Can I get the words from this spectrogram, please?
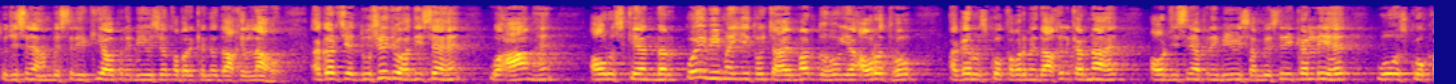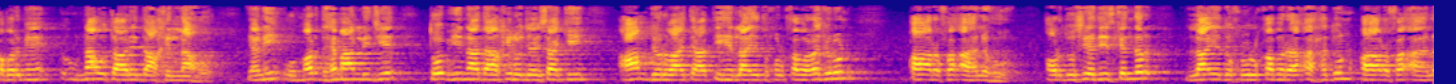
تو جس نے ہم بستری کیا اپنی بیوی سے قبر کے اندر داخل نہ ہو۔ اگرچہ دوسری جو حدیثیں ہیں وہ عام ہیں اور اس کے اندر کوئی بھی میت ہو، چاہے مرد ہو یا عورت ہو، اگر اس کو قبر میں داخل کرنا ہے اور جس نے اپنی بیوی سے ہم بستری کر لی ہے، وہ اس کو قبر میں نہ اتارے، داخل نہ ہو۔ یعنی وہ مرد ہے مان لیجیے، تو بھی نہ داخل ہو، جیسا کہ عام جو روایتیں آتی ہیں لایت خلقہ رجل قارف اہل اور دوسری حدیث کے اندر لایت خلقبر احدن قارف اہل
